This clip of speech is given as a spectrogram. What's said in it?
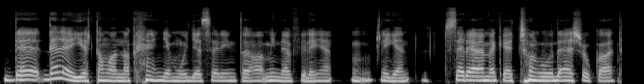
de, de leírtam annak rendje módja szerint a mindenféle ilyen, mm, igen, szerelmeket, csalódásokat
